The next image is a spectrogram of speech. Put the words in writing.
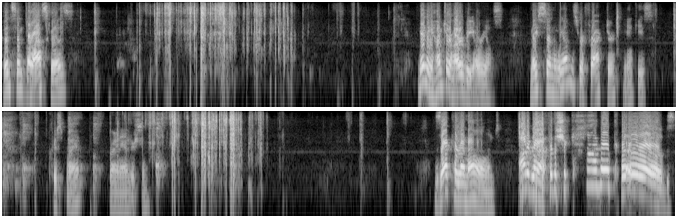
Vincent Velasquez. Mini Hunter Harvey, Orioles. Mason Williams, Refractor, Yankees. Kris Bryant, Brian Anderson. Zach Lemond, autograph for the Chicago Cubs,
